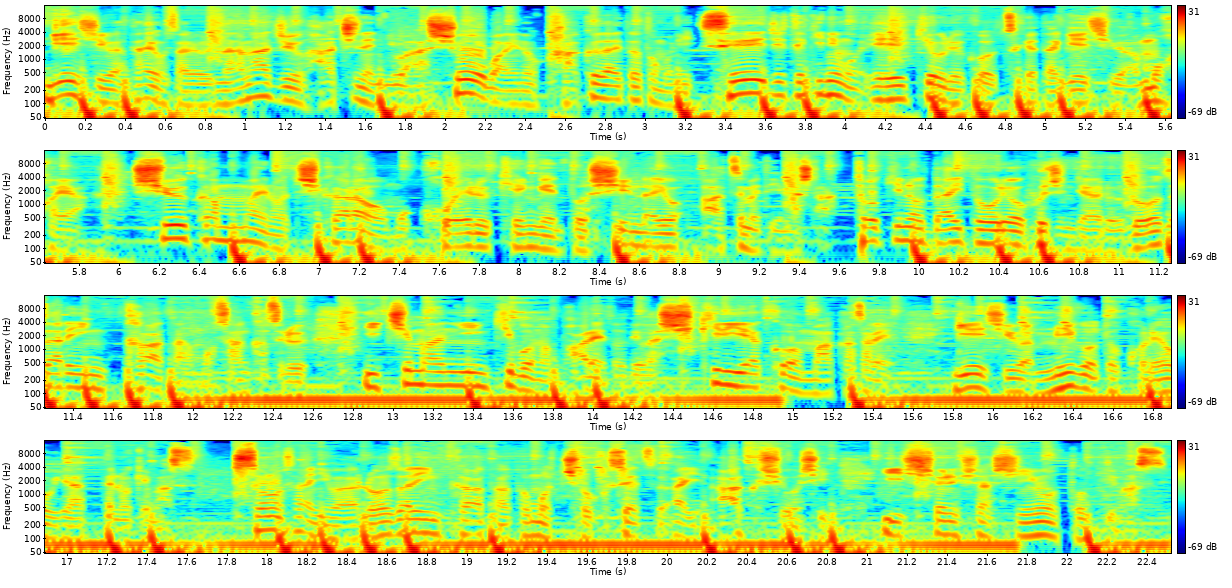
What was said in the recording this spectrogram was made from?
ゲイシーが逮捕される78年には商売の拡大とともに政治的にも影響力をつけたゲイシーはもはや収監前の力をも超える権限と信頼を集めていました。時の大統領夫人であるロザリン・カーターも参加する1万人規模のパレードでは仕切り役を任され、ゲイシーは見事これをやってのけます。その際にはロザリン・カーターとも直接会い握手をし、一緒に写真を撮っています。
